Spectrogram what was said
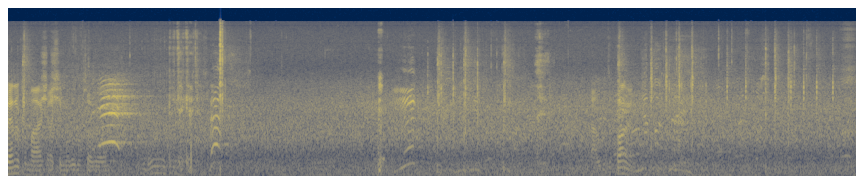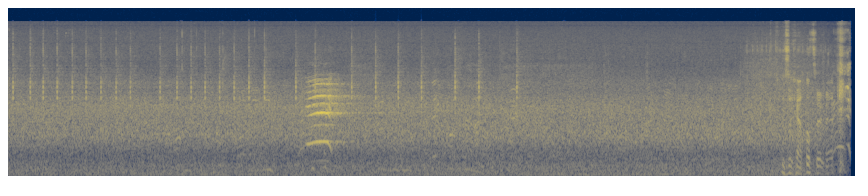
banner van maken als je hem nog zou willen. Kijk, kijk, kijk. Nou, om te vangen. Ze gaan altijd weg.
